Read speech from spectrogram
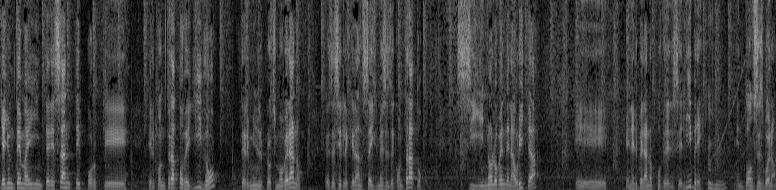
Y hay un tema ahí interesante porque el contrato de Guido termina el próximo verano, es decir, le quedan seis meses de contrato si no lo venden ahorita, eh, en el verano podría ser libre. Entonces, bueno,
